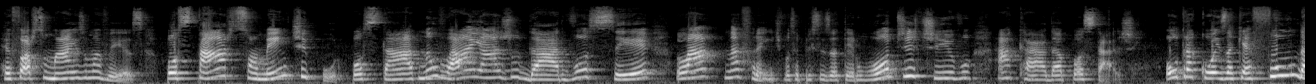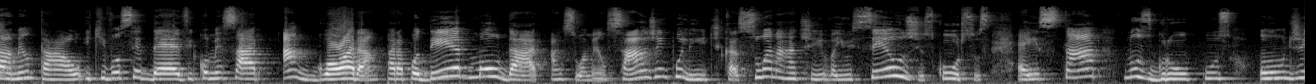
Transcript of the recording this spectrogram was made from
Reforço mais uma vez: postar somente por postar não vai ajudar você lá na frente. Você precisa ter um objetivo a cada postagem. Outra coisa que é fundamental e que você deve começar agora para poder moldar a sua mensagem política, a sua narrativa e os seus discursos é estar nos grupos onde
